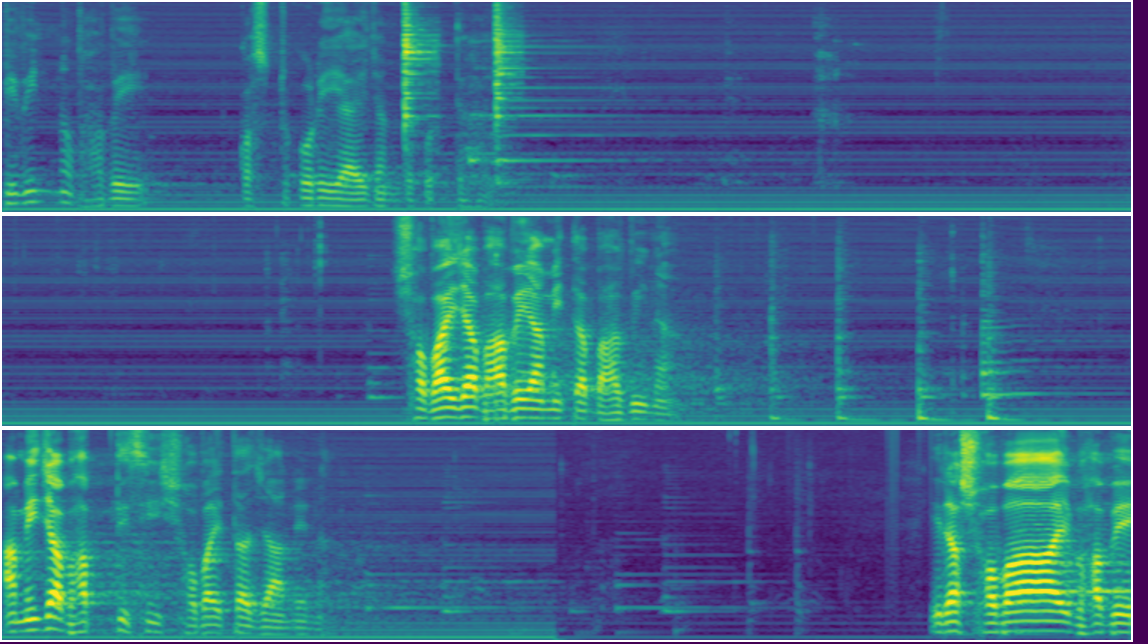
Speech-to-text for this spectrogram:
বিভিন্নভাবে কষ্ট করে আয়োজনটা করতে হয়। সবাই যা ভাবে, আমি তা ভাবি না। আমি যা ভাবতেছি, সবাই তা জানে না। এরা সবাই ভাবে,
